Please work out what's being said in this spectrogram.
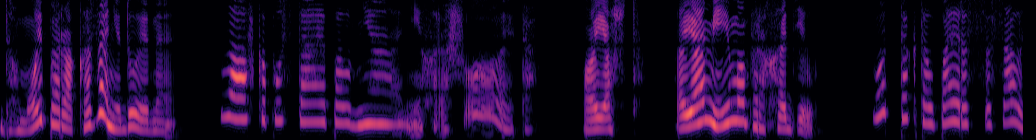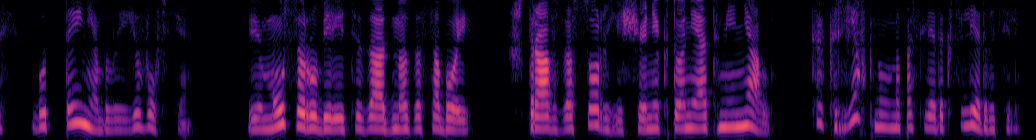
домой пора, коза недоедная. Лавка пустая полдня, нехорошо это. А я что? А я мимо проходил. Вот так толпа и рассосалась, будто и не было ее вовсе. И мусор уберите заодно за собой. Штраф за ссор еще никто не отменял. Как рявкнул напоследок следователь.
